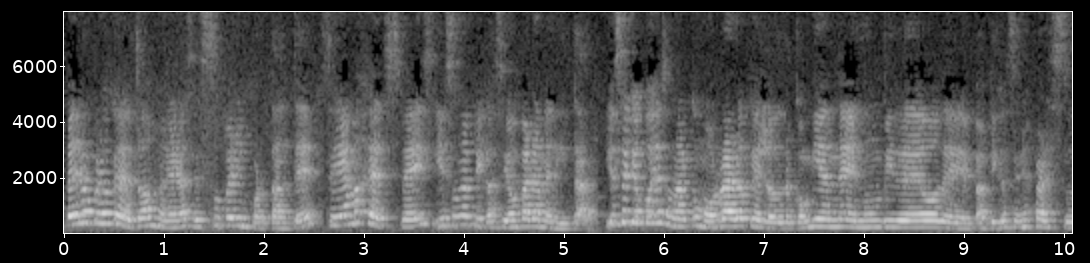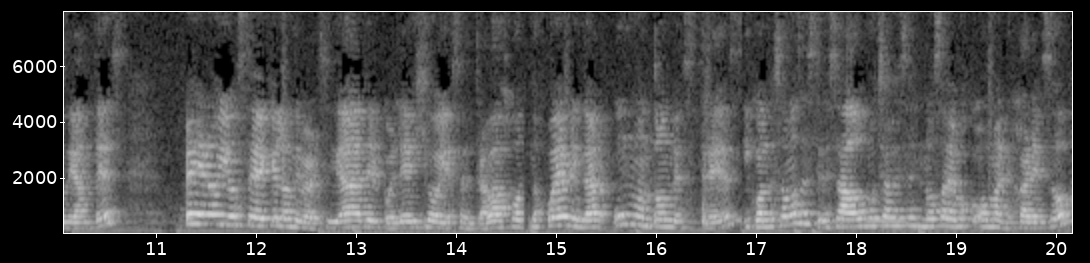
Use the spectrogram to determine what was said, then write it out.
pero creo que de todas maneras es súper importante. Se llama Headspace y es una aplicación para meditar. Yo sé que puede sonar como raro que lo recomiende en un video de aplicaciones para estudiantes, pero yo sé que la universidad, el colegio y hasta el trabajo nos puede brindar un montón de estrés y cuando estamos estresados muchas veces no sabemos cómo manejar eso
